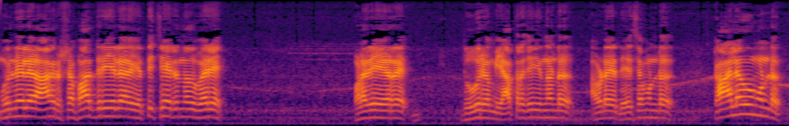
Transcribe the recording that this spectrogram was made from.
മുന്നിൽ ആ ഋഷഭാദ്രിയിൽ എത്തിച്ചേരുന്നത് വരെ വളരെയേറെ ദൂരം യാത്ര ചെയ്യുന്നുണ്ട്. അവിടെ ദേശമുണ്ട് കാലവുമുണ്ട്.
